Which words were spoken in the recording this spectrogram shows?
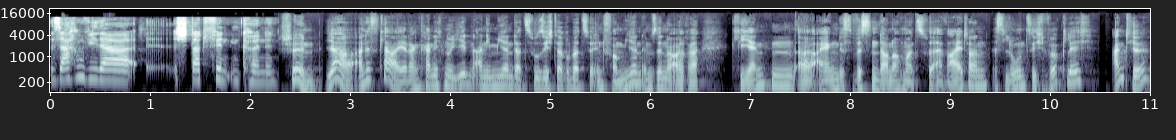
Sachen wieder äh, stattfinden können. Schön. Ja, alles klar. Ja, dann kann ich nur jeden animieren dazu, sich darüber zu informieren, im Sinne eurer Klienten, äh, eigenes Wissen da nochmal zu erweitern. Es lohnt sich wirklich. Antje,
